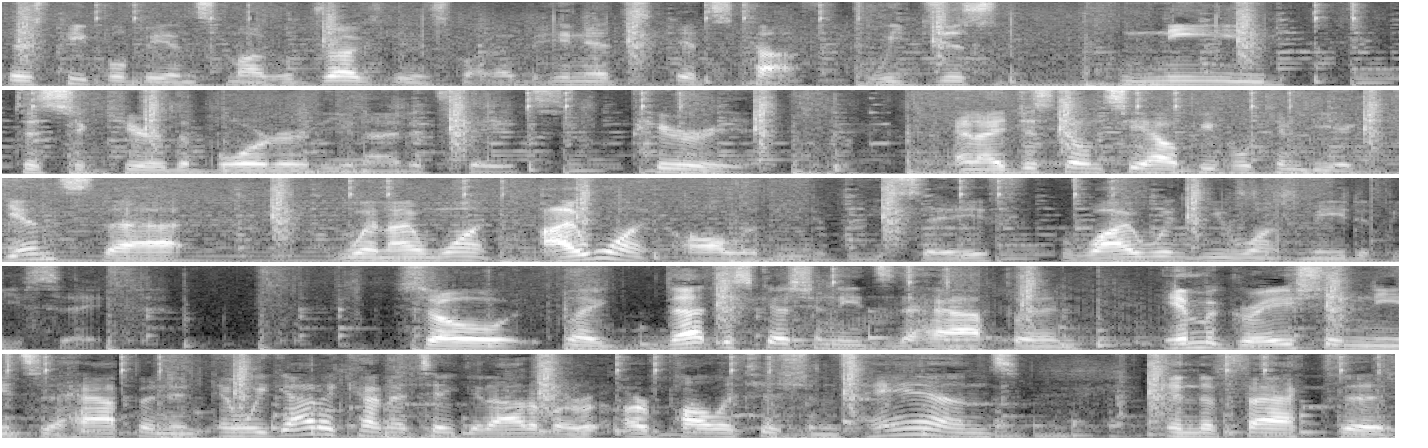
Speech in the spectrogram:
there's people being smuggled, drugs being smuggled. I mean, it's it's tough. We just need to secure the border of the United States. Period. And I just don't see how people can be against that when I want I want all of you to be safe, why wouldn't you want me to be safe? So like that discussion needs to happen. Immigration needs to happen, and, and we got to kind of take it out of our, our politicians' hands in the fact that,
